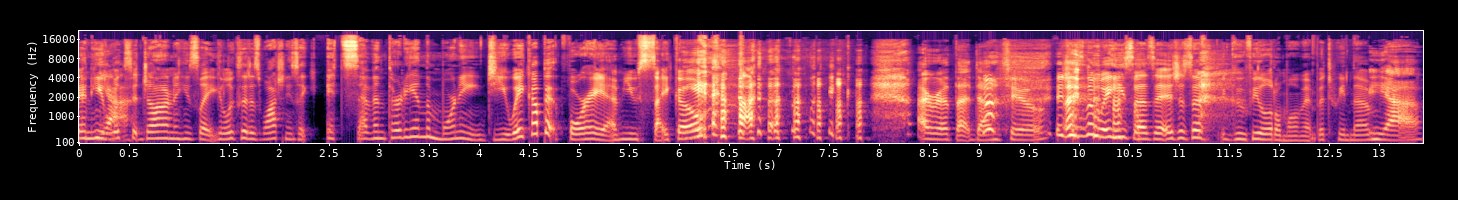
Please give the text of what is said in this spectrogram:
And he Yeah. looks at John and he's like, he looks at his watch and he's like, it's 7.30 in the morning. Do you wake up at 4 a.m., you psycho? Yeah. I wrote that down too. it's just the way he says it. It's just a goofy little moment between them. Yeah.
